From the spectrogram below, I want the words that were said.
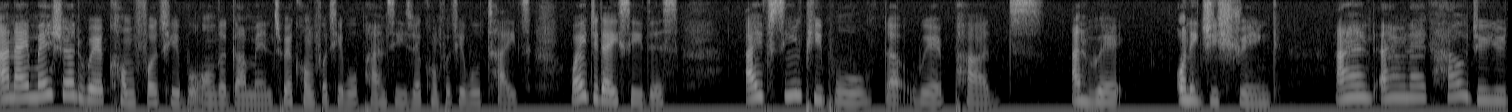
And I mentioned wear comfortable undergarments, wear comfortable panties, wear comfortable tights. Why did I say this? I've seen people that wear pads and wear on a G string, and I'm like, how do you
